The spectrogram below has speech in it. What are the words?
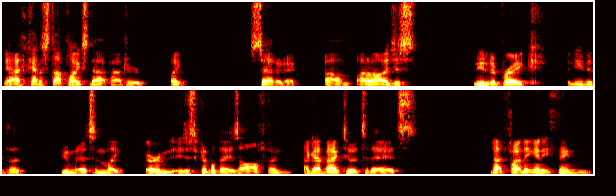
yeah, I kind of stopped playing Snap after like Saturday. Um, I don't know. I just needed a break. I needed a few minutes and like, or just a couple days off, and I got back to it today. It's not finding anything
